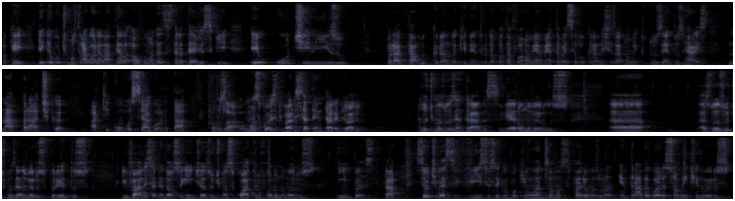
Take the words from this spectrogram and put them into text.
ok? E aqui eu vou te mostrar agora na tela algumas das estratégias que eu utilizo para estar tá lucrando aqui dentro da plataforma. Minha meta vai ser lucrar neste exato momento 200 reais na prática aqui com você agora, tá? Vamos lá, algumas coisas que vale se atentar aqui, olha. As últimas duas entradas vieram números, uh, as duas últimas, né, números pretos. E vale se atentar ao seguinte, as últimas quatro foram números ímpares, tá? Se eu tivesse visto isso aqui um pouquinho antes, ó, nós faríamos uma entrada agora somente em números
